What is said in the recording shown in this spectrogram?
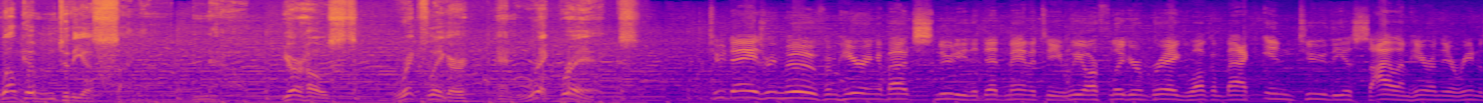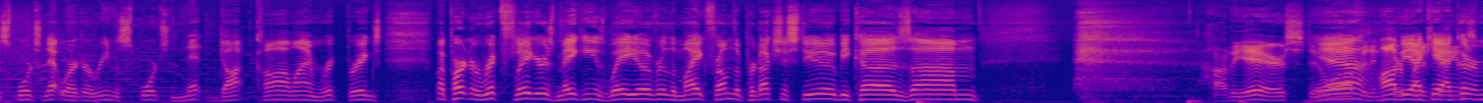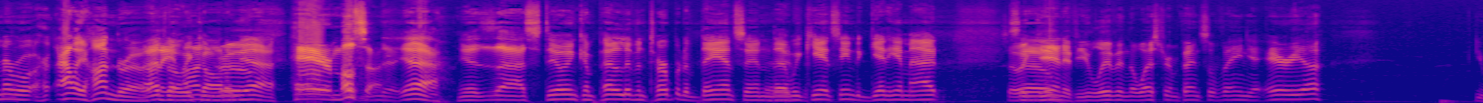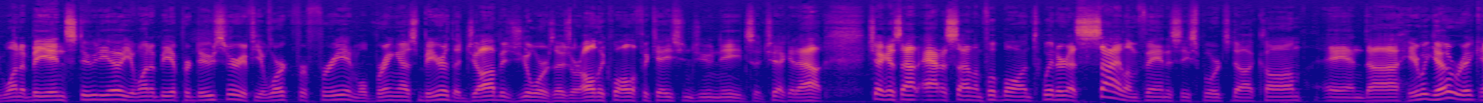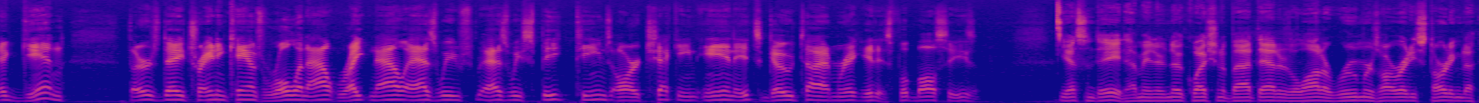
Welcome to the Asylum. Now, your hosts, Rick Fleeger and Rick Briggs. Two days removed from hearing about Snooty, the dead manatee, we are Fleeger and Briggs. Welcome back into the asylum here on the Arena Sports Network, arenasportsnet.com. I'm Rick Briggs. My partner Rick Fleeger is making his way over the mic from the production studio because, um, Javier still yeah, off Javi, I can't, I couldn't remember what, Alejandro. That's what we called him. Alejandro Yeah. Hermosa. Yeah, is uh, still in competitive interpretive dance, and uh, we can't seem to get him out. So, So- again, if you live in the Western Pennsylvania area, you want to be in studio, you want to be a producer. If you work for free and will bring us beer, the job is yours. Those are all the qualifications you need. So check it out. Check us out at Asylum Football on Twitter, AsylumFantasySports.com, and uh, here we go, Rick. Again, Thursday training camps rolling out right now as we as we speak. Teams are checking in. It's go time, Rick. It is football season. Yes, indeed. I mean, there's no question about that. There's a lot of rumors already starting to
